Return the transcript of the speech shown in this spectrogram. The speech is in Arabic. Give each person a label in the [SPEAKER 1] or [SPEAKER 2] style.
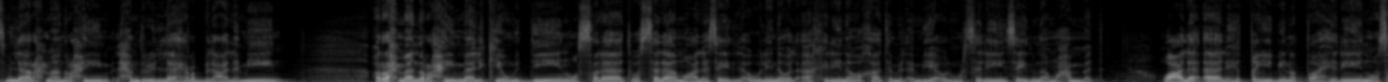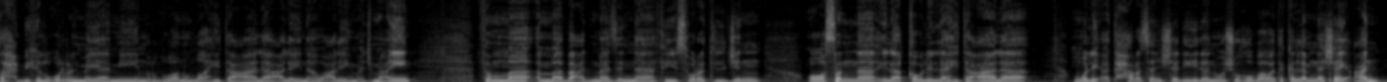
[SPEAKER 1] بسم الله الرحمن الرحيم الحمد لله رب العالمين الرحمن الرحيم مالك يوم الدين والصلاة والسلام على سيد الأولين والآخرين وخاتم الأنبياء والمرسلين سيدنا محمد وعلى آله الطيبين الطاهرين وصحبه الغر الميامين رضوان الله تعالى علينا وعليهم أجمعين ثم أما بعد ما زلنا في سورة الجن ووصلنا إلى قول الله تعالى ملئت حرسا شديدا وشهبا وتكلمنا شيء عن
